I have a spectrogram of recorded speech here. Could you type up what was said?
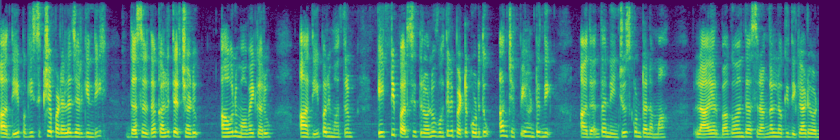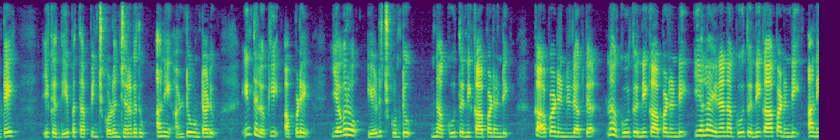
ఆ దీపకి శిక్ష పడేలా జరిగింది. దశరథ కళ్ళు తెరిచాడు. అవును మావయ్య గారు ఆ దీపని మాత్రం ఎట్టి పరిస్థితిలోనూ వదిలిపెట్టకూడదు అని చెప్పి అంటుంది. అదంతా నేను చూసుకుంటానమ్మా. లాయర్ భగవాన్ దాస్ రంగంలోకి దిగాడు అంటే ఇక దీప తప్పించుకోవడం జరగదు అని అంటూ ఉంటాడు. ఇంతలోకి అప్పుడే ఎవరో ఏడుచుకుంటూ నా కూతుర్ని కాపాడండి. కాపాడండి డాక్టర్ నా కూతుర్ని కాపాడండి. ఎలా అయినా నా కూతుర్ని కాపాడండి అని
